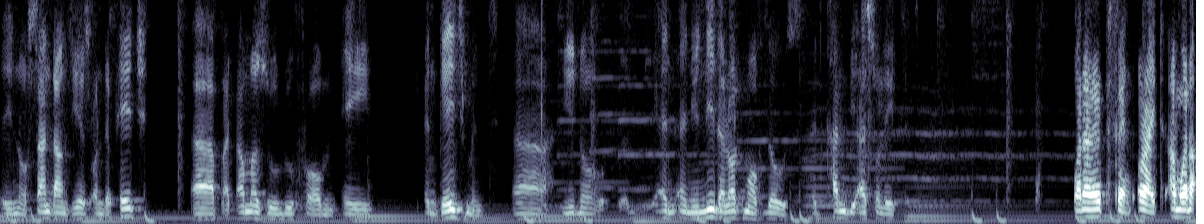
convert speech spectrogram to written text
You know, Sundowns yes on the page, uh, but Amazulu from a engagement, uh, you know, and, and you need a lot more of those. It can't be isolated. One hundred percent. All right. I'm gonna.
